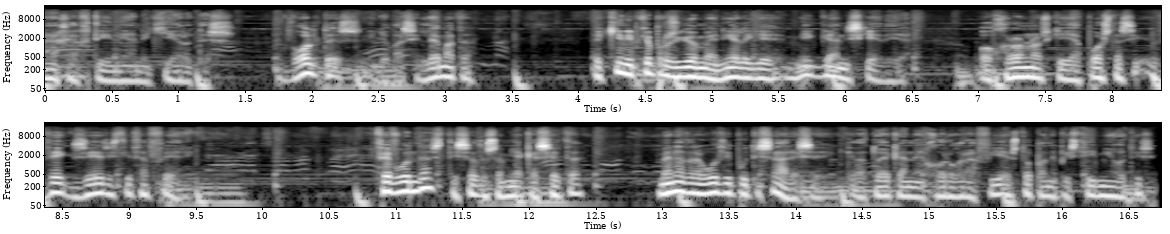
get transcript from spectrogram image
Αχ, αυτοί είναι οι ανικοί έρωτες. Βόλτες, ηλιοβασιλέματα. Εκείνη πιο προσγειωμένη έλεγε: Μην κάνει σχέδια. Ο χρόνος και η απόσταση δεν ξέρεις τι θα φέρει. Φεύγοντας, της έδωσα μια κασέτα με ένα τραγούδι που της άρεσε και θα το έκανε χορογραφία στο πανεπιστήμιό της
